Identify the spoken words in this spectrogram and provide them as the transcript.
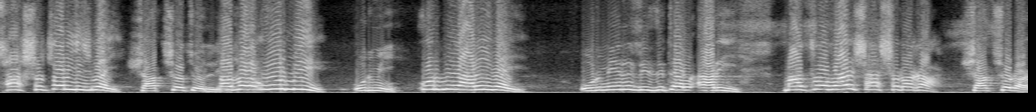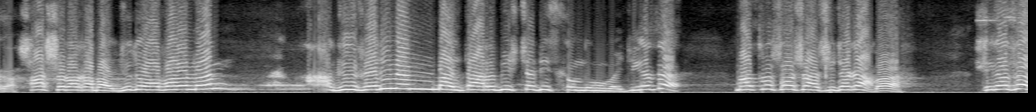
সাতশো চল্লিশ ভাই। সাতশো চল্লিশ। তারপর উর্মি। উর্মি। উর্মির আড়ি ভাই। উর্মির ডিজিটাল আড়ি। মাত্র ভাই সাতশো টাকা। সাতশো টাকা। সাতশো টাকা ভাই। যদি অফারে নেন আর যদি ফেরি নেন ভাই তো আরও বিশটা ডিসকাউন্ট দেবো ভাই ঠিক আছে? মাত্র ছশো আশি টাকা। বাহ। ঠিক আছে?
